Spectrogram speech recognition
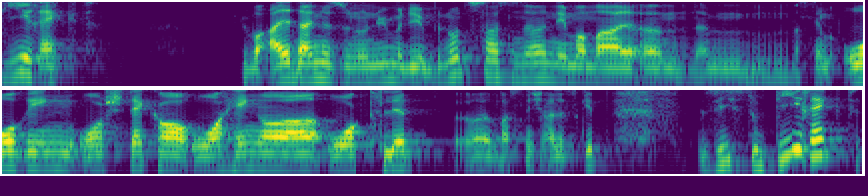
direkt über all deine Synonyme, die du benutzt hast, ne, nehmen wir mal ähm, ähm, was nehmen, Ohrring, Ohrstecker, Ohrhänger, Ohrclip, äh, was nicht alles gibt, siehst du direkt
